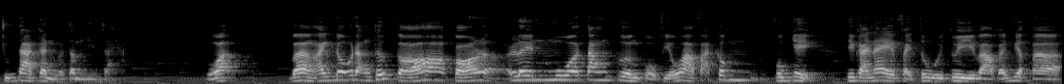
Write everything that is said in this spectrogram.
chúng ta cần có tầm nhìn dài hạn. Đúng không ạ? Vâng anh Đỗ Đặng Thức có có lên mua tăng cường cổ phiếu Hòa Phát không phục nhỉ? Thì cái này phải tùy tùy vào cái việc uh,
